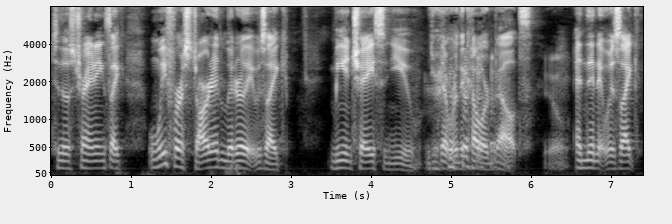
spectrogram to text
to those trainings, like when we first started, literally it was like me and Chase and you that were the colored belts. know? And then it was like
